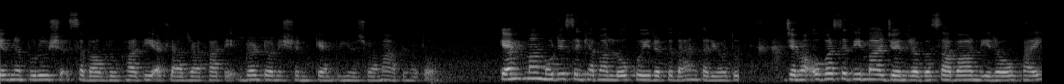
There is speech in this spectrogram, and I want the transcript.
યજ્ઞ પુરુષ સભાગૃહ ખાતે અટલાદરા ખાતે બ્લડ ડોનેશન કેમ્પ યોજવામાં આવ્યો હતો. કેમ્પમાં મોટી સંખ્યામાં લોકોએ રક્તદાન કર્યું હતું, જેમાં ઉપસ્થિતિમાં જયેન્દ્ર વસાવા, નીરવભાઈ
